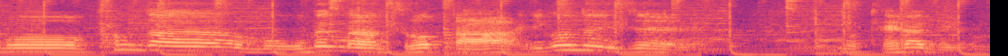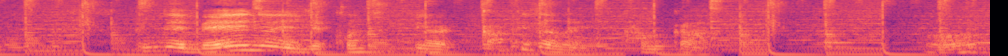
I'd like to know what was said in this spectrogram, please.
뭐 평당 뭐 500만 원 들었다 이거는 이제 뭐 대략이에요 뭐. 근데 매년 이제 건축비가 깎이잖아요 감가 어?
